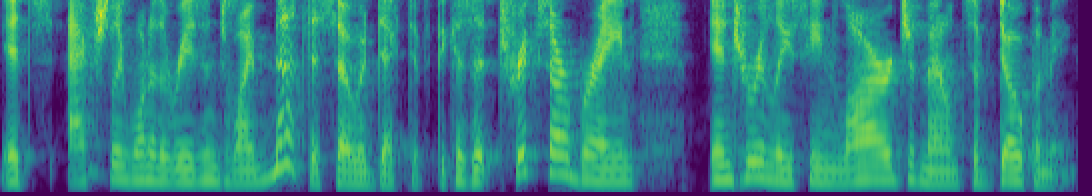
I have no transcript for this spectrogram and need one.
It's actually one of the reasons why meth is so addictive because it tricks our brain into releasing large amounts of dopamine.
